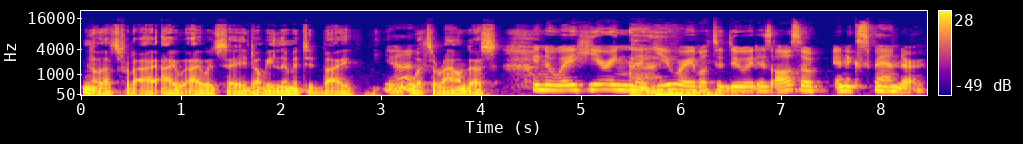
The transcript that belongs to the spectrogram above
You know, that's what I, I, I would say. Don't be limited by yeah. what's around us. In a way, hearing that you were able to do it is also an expander.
